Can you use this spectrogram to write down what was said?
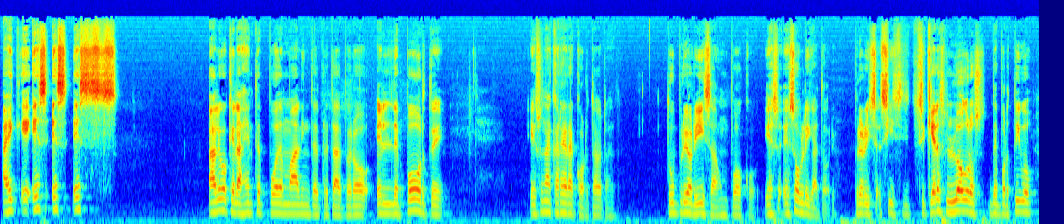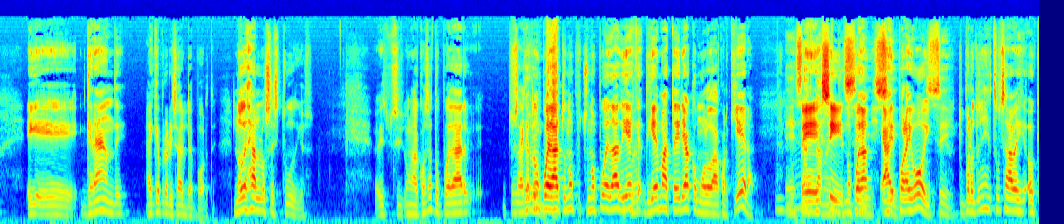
hay, es, es, es algo que la gente puede malinterpretar, pero el deporte es una carrera corta, ¿verdad? Tú priorizas un poco, y es, es obligatorio. Prioriza, si, si, si quieres logros deportivos eh, grandes, hay que priorizar el deporte. No dejar los estudios. Eh, Una cosa tú puedes dar... Tú sabes que tú no puedes dar, tú no, tú no puedes dar 10 10 materias como lo da cualquiera. Eh, sí, no sí, puede dar- sí, por ahí voy. sí. Tú- pero tú, tú sabes, ok,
